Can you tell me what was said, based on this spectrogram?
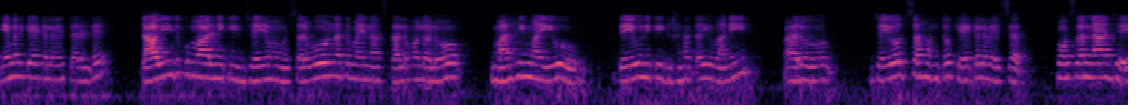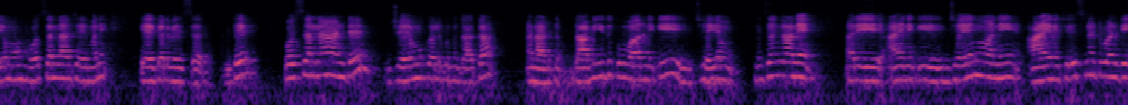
ఏమని కేకలు వేశారంటే దావీదు కుమారునికి జయము సర్వోన్నతమైన స్థలములలో మహిమయు దేవునికి ఘనతయు అని వారు జయోత్సాహంతో కేకలు వేశారు. హోసన్న జయము హోసన్న జయమని కేకలు వేశారు. అంటే హోసన్న అంటే జయము కలుగును గాక అని అర్థం. దావీదు కుమారునికి జయం నిజంగానే మరి ఆయనకి జయము అని ఆయన చేసినటువంటి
